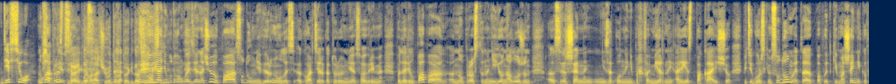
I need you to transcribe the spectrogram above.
Где все? Ну как, где? Да, и где вы ночуете куда- в итоге? Ну, я не буду вам говорить, где я ночую. По суду мне вернулась э, квартира, которую мне в свое время подарил папа, но просто на нее наложен э, совершенно незаконный, неправомерный арест пока еще Пятигорским судом. Это попытки мошенников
